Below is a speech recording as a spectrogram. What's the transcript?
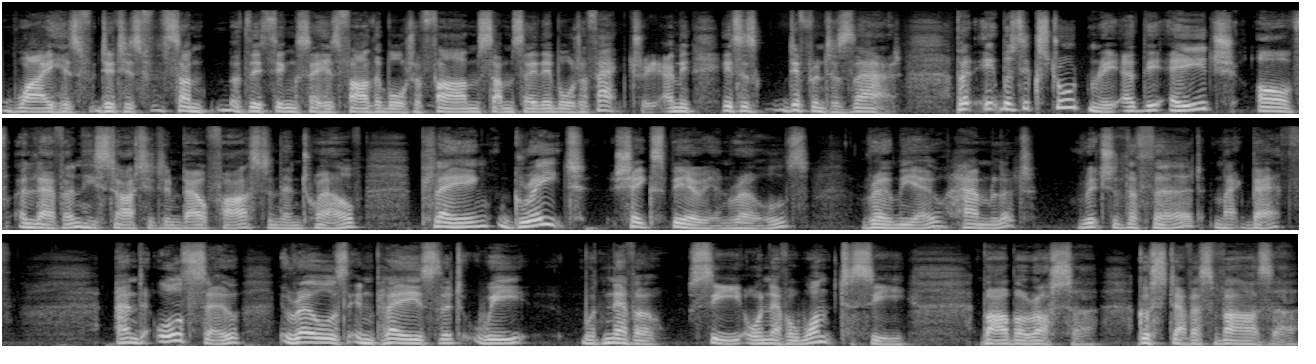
Why his did his some of the things say his father bought a farm, some say they bought a factory. I mean, it's as different as that. But it was extraordinary. At the age of 11, he started in Belfast and then 12, playing great Shakespearean roles Romeo, Hamlet, Richard III, Macbeth, and also roles in plays that we would never see or never want to see Barbarossa, Gustavus Vasa,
